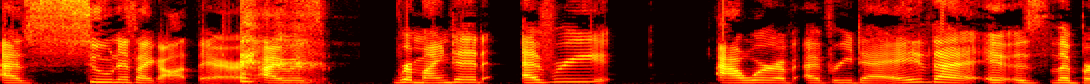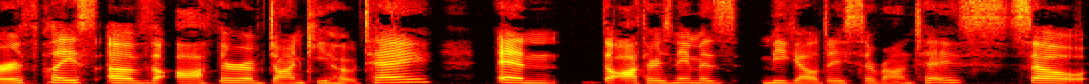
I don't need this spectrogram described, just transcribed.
as soon as I got there, I was reminded every hour of every day that it was the birthplace of the author of Don Quixote and the author's name is Miguel de Cervantes. So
